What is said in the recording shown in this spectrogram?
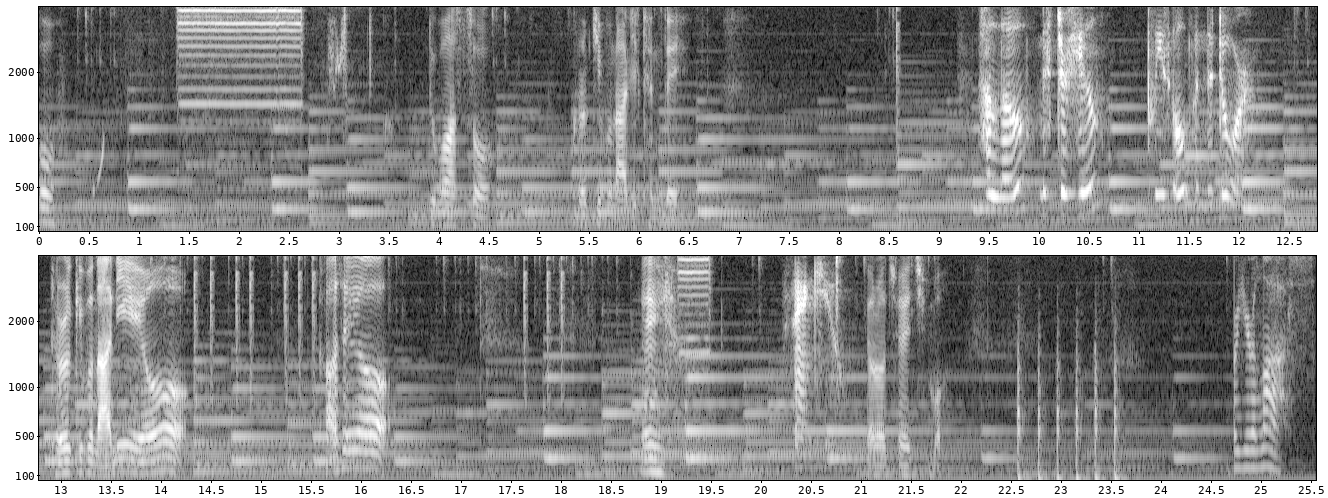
오. 누가 왔어? 그럴 기분 아닐 텐데. Hello, Mr. Hill. Please open the door. 그럴 기분 아니에요. 가세요. 에이, Thank you. 열어줘야지 뭐. For your loss,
